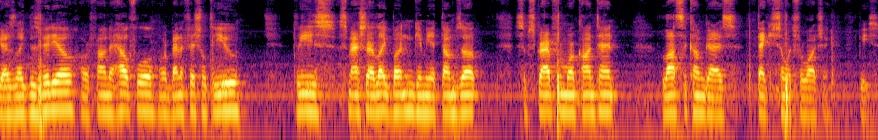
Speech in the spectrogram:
You guys like this video or found it helpful or beneficial to you, please smash that like button, give me a thumbs up, subscribe for more content. Lots to come, guys. Thank you so much for watching. Peace.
